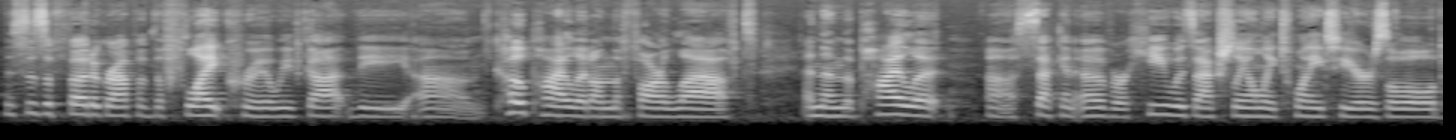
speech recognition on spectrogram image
This is a photograph of the flight crew. We've got the um, co pilot on the far left, and then the pilot uh, second over, he was actually only 22 years old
